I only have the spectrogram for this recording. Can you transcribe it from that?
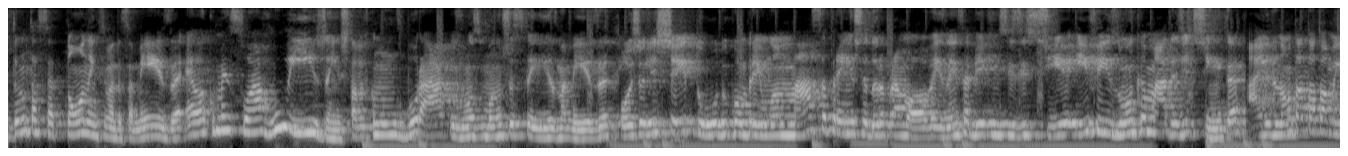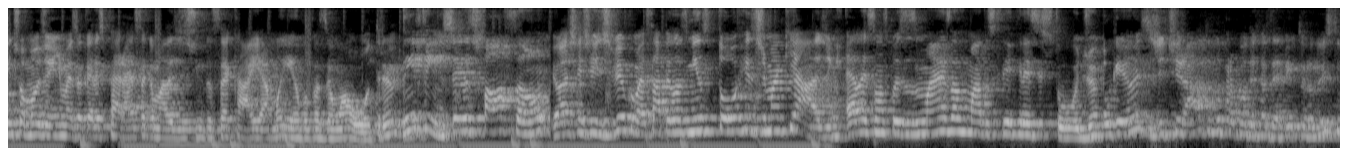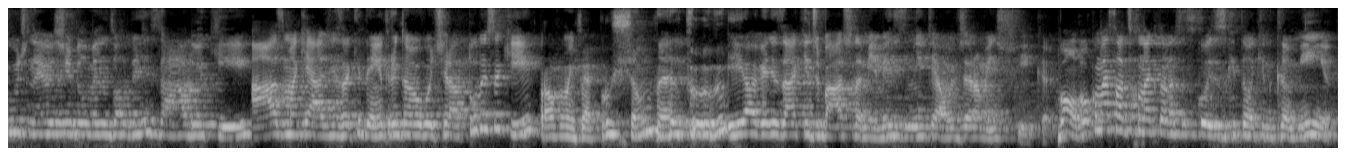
tanta acetona em cima dessa mesa, ela começou a ruir, gente. Tava ficando uns buracos, umas manchas feias na mesa. Hoje eu lixei tudo, comprei uma massa preenchedora pra móveis, nem sabia que isso existia, e fiz uma camada de tinta. Ainda não tá totalmente homogêneo, mas eu quero esperar essa camada de tinta secar e amanhã vou fazer uma outra. Enfim, chega de falação. Eu acho que a gente devia começar pelas minhas torres de maquiagem. Elas são as coisas mais arrumadas que tem aqui nesse estúdio. Porque antes de tirar tudo pra poder fazer a pintura no estúdio, né, eu tinha pelo menos organizado aqui as maquiagens maquiagens aqui dentro, então eu vou tirar tudo isso aqui, provavelmente vai pro chão, né, tudo, e organizar aqui debaixo da minha mesinha, que é onde geralmente fica. Bom, vou começar desconectando essas coisas que estão aqui no caminho,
